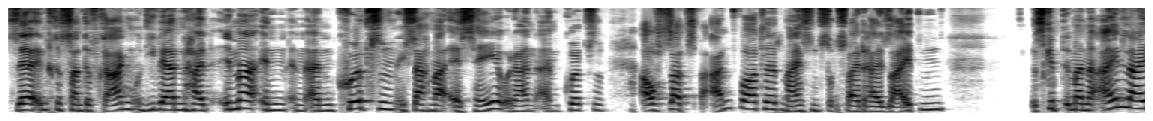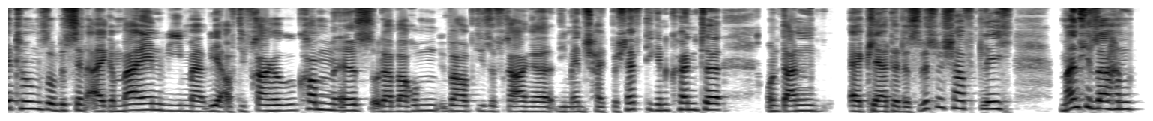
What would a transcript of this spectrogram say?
sehr interessante Fragen und die werden halt immer in, in einem kurzen, ich sag mal, Essay oder in einem kurzen Aufsatz beantwortet, meistens so zwei, drei Seiten. Es gibt immer eine Einleitung, so ein bisschen allgemein, wie, man, wie er auf die Frage gekommen ist oder warum überhaupt diese Frage die Menschheit beschäftigen könnte. Und dann erklärt er das wissenschaftlich. Manche Sachen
